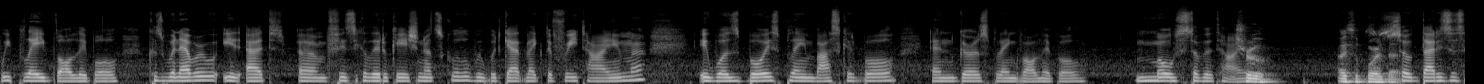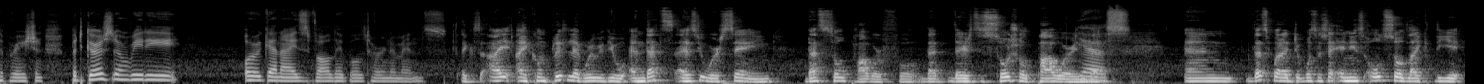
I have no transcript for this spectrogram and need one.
we play volleyball because whenever we, at um, physical education at school we would get like the free time. It was boys playing basketball and girls playing volleyball most of the time. true i support that So that is a separation. But girls don't really organize volleyball tournaments. Ex- I, I completely agree with you and that's as you were saying that's so powerful that there's a social power in that and that's what I was to say. And it's also like the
